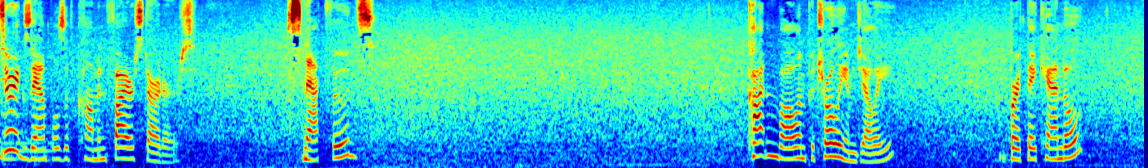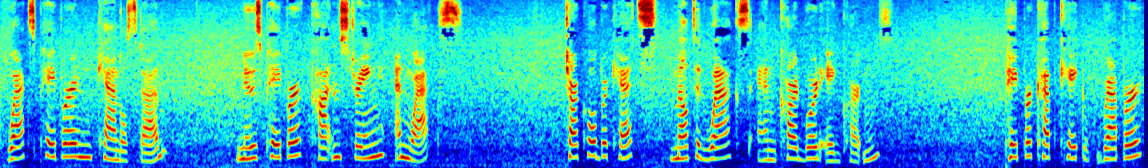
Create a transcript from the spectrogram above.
These are examples of common fire starters. Snack foods, cotton ball and petroleum jelly, birthday candle, wax paper and candle stub, newspaper, cotton string and wax, charcoal briquettes, melted wax and cardboard egg cartons, paper cupcake wrapper,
